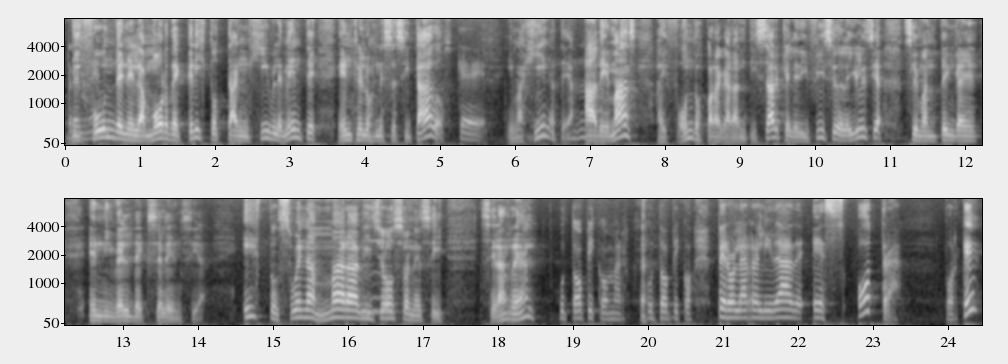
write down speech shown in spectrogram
Tremendo. Difunden el amor de Cristo tangiblemente entre los necesitados. Imagínate, además hay fondos para garantizar que el edificio de la iglesia se mantenga en, en nivel de excelencia. Esto suena maravilloso, Nessie. ¿Será real? utópico, Omar, utópico. Pero la realidad es otra. ¿Por qué?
